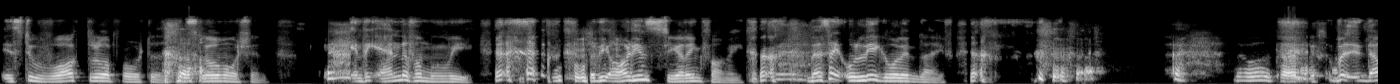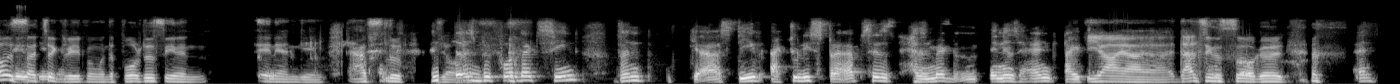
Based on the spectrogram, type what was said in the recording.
is to walk through a portal in slow motion in the end of a movie with the audience cheering for me. That's my only goal in life. The whole But that was crazy, such a great moment. The portal scene in in Endgame, absolute And joy. just before that scene, when yeah, Steve actually straps his helmet in his hand tightly, Yeah, yeah, yeah. That scene is so good. and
